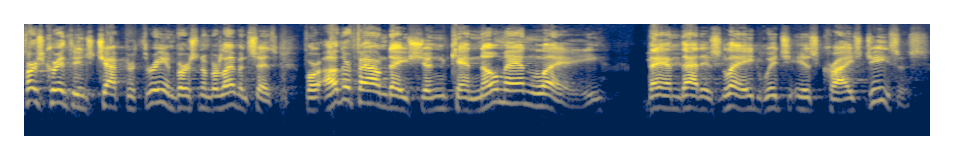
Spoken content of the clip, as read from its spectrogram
1 Corinthians chapter 3 and verse number 11 says, For other foundation can no man lay than that is laid, which is Christ Jesus.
